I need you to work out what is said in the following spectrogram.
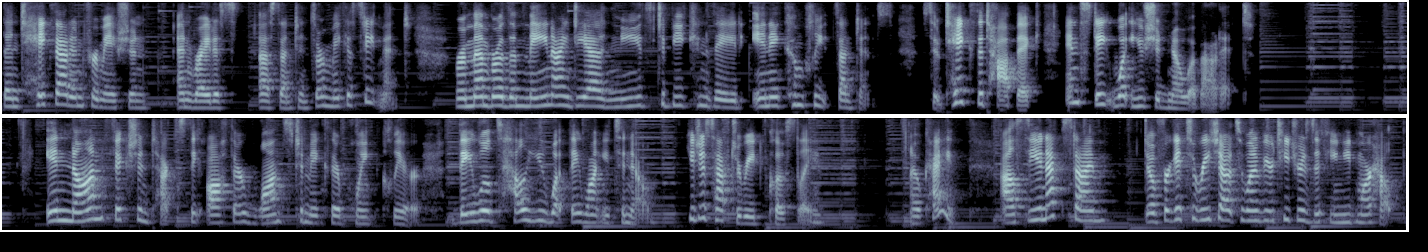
Then take that information and write a, a, sentence or make a statement. Remember, the main idea needs to be conveyed in a complete sentence. So take the topic and state what you should know about it. In nonfiction texts, the author wants to make their point clear. They will tell you what they want you to know. You just have to read closely. Okay, I'll see you next time. Don't forget to reach out to one of your teachers if you need more help.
